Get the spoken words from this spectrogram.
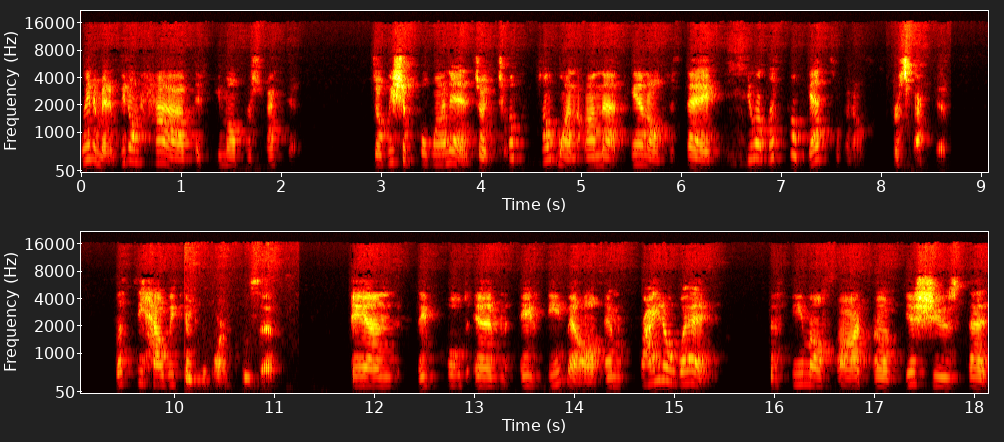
wait a minute, we don't have a female perspective. So we should pull one in. So it took someone on that panel to say, you know what, let's go get someone else's perspective. Let's see how we can be more inclusive. And they pulled in a female, and right away, the female thought of issues that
